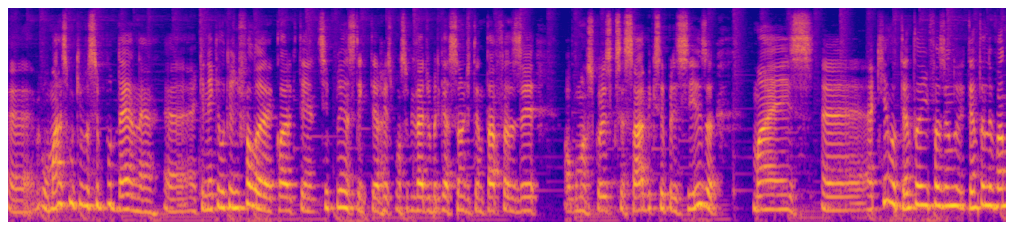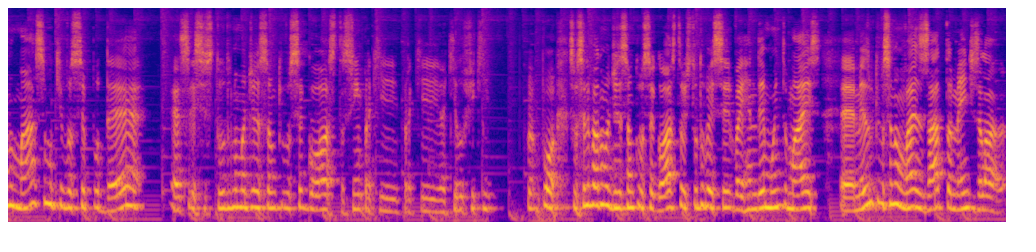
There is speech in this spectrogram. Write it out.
é, o máximo que você puder, né? É, é, que nem aquilo que a gente falou, é claro que tem a disciplina, você tem que ter a responsabilidade e obrigação de tentar fazer algumas coisas que você sabe que você precisa, mas é, aquilo, tenta ir fazendo, tenta levar no máximo que você puder esse, esse estudo numa direção que você gosta, assim, para que, que aquilo fique pô, se você levar numa direção que você gosta, o estudo vai ser, vai render muito mais. É, mesmo que você não vá exatamente, sei lá,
